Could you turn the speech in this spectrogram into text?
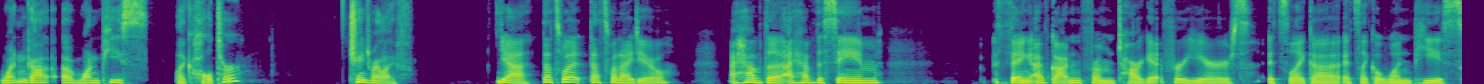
went and got a one piece like halter, changed my life. Yeah, that's what that's what I do. I have the I have the same thing I've gotten from Target for years. It's like a it's like a one piece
